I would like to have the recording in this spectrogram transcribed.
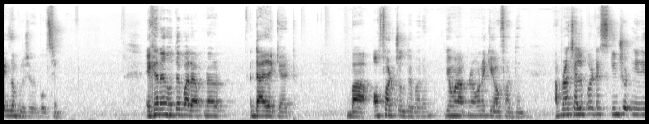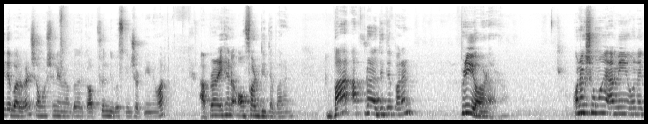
এক্সাম্পল হিসেবে বলছি। এখানে হতে পারে আপনার ডাইরেক্ট অ্যাড বা অফার চলতে পারে। যেমন আপনারা অনেকেই অফার দেন। আপনারা চাইলে পরে একটা স্ক্রিনশট নিয়ে নিতে পারবেন। সমস্যা নেই, আমি আপনাদেরকে অপশন দিব স্ক্রিনশট নিয়ে নেওয়ার। আপনারা এখানে অফার দিতে পারেন। বা আপনারা দিতে পারেন প্রি অর্ডার অনেক সময় আমি অনেক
